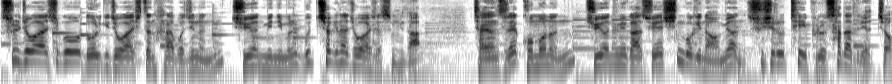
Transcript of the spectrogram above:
술 좋아하시고 놀기 좋아하시던 할아버지는 주현미님을 무척이나 좋아하셨습니다. 자연스레 고모는 주현미 가수의 신곡이 나오면 수시로 테이프를 사다 드렸죠.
